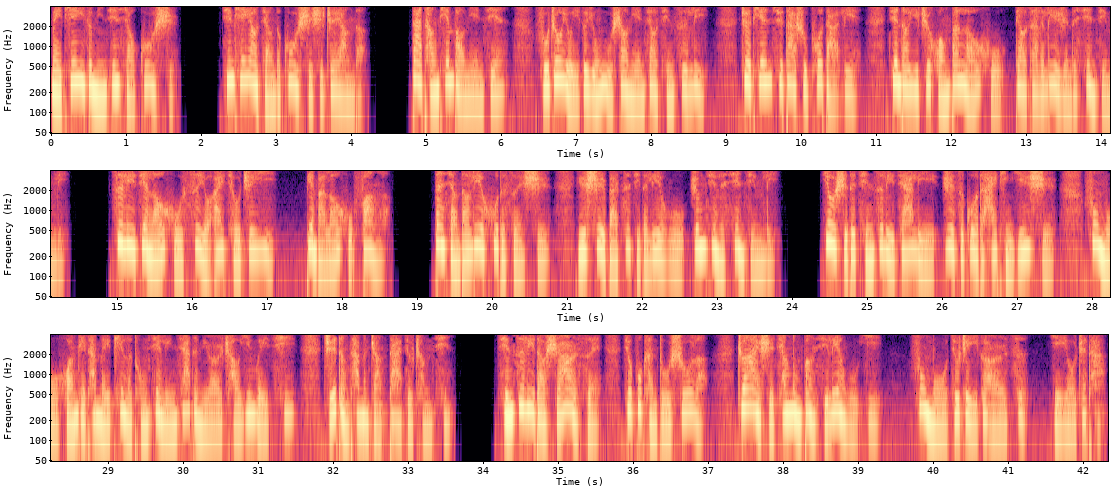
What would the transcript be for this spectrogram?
每天一个民间小故事。今天要讲的故事是这样的：大唐天宝年间，福州有一个勇武少年叫秦自立。这天去大树坡打猎，见到一只黄斑老虎掉在了猎人的陷阱里。自立见老虎似有哀求之意，便把老虎放了。但想到猎户的损失，于是把自己的猎物扔进了陷阱里。幼时的秦自立家里日子过得还挺殷实，父母还给他媒聘了同县邻家的女儿朝英为妻，只等他们长大就成亲。秦自立到十二岁就不肯读书了，专爱使枪弄棒习练武艺，父母就这一个儿子也由着他。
